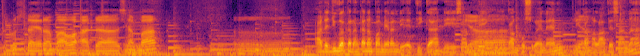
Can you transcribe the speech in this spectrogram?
Terus daerah bawah ada siapa? Eh, Ada juga kadang-kadang pameran di Etika di samping Ya. kampus UNM di Tamalate sana.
